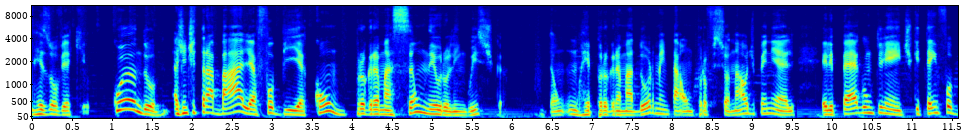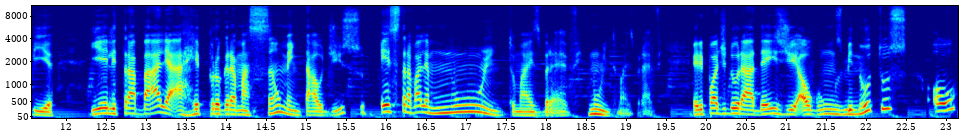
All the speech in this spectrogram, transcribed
resolver aquilo. Quando a gente trabalha fobia com programação neurolinguística, então um reprogramador mental, um profissional de PNL, ele pega um cliente que tem fobia e ele trabalha a reprogramação mental disso, esse trabalho é muito mais breve, muito mais breve. Ele pode durar desde alguns minutos ou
